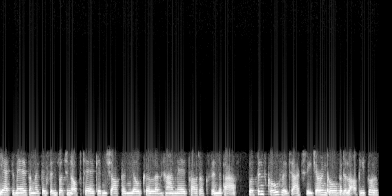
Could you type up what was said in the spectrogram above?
yeah, it's amazing. Like there's been such an uptake in shopping local and handmade products in the past. Well, since COVID, actually, during COVID, a lot of people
